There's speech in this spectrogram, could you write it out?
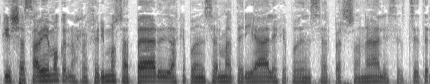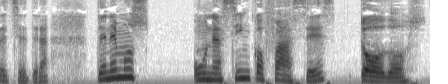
que ya sabemos que nos referimos a pérdidas que pueden ser materiales, que pueden ser personales, etcétera, etcétera, tenemos unas cinco fases, todos,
